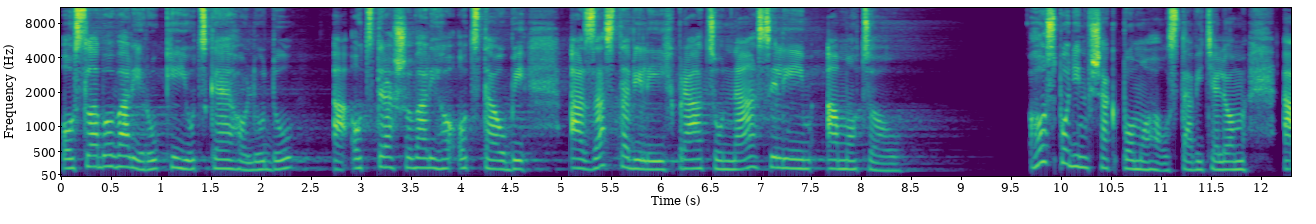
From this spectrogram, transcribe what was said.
oslabovali ruky judského ľudu a odstrašovali ho od stavby a zastavili ich prácu násilím a mocou. Hospodin však pomohol staviteľom a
